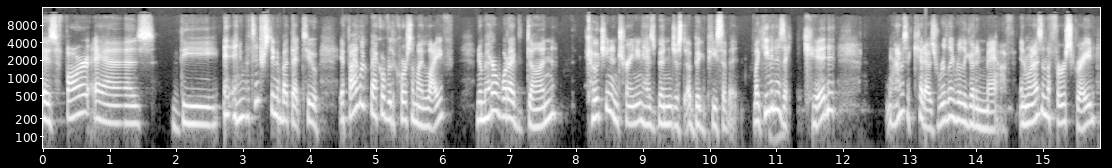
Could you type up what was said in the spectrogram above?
as far as the and, and what's interesting about that too, if I look back over the course of my life, no matter what I've done, coaching and training has been just a big piece of it. Like even as a kid, when I was a kid, I was really, really good in math. And when I was in the first grade,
